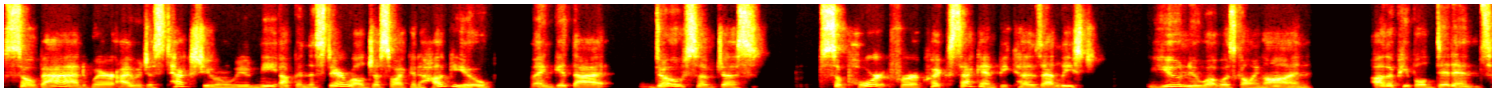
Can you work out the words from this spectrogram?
so bad where I would just text you and we would meet up in the stairwell just so I could hug you and get that dose of just support for a quick second because at least you knew what was going on. Other people didn't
